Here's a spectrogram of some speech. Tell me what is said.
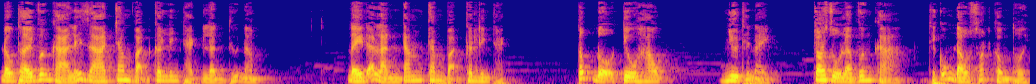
Đồng thời Vương Khả lấy ra trăm vạn cân linh thạch lần thứ năm. Đây đã là 500 vạn cân linh thạch. Tốc độ tiêu hao như thế này, Cho dù là Vương Khả Thì cũng đau xót không thôi.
